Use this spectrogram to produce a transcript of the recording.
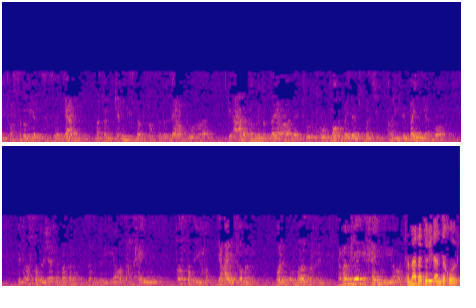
بيتقصدوا فيها الاستزلال يعني مثلا الكنيسه ما بيتقصدوا إلا يعملوها بأعلى قمه بالضيعه لتكون فوق ميدان المسجد قريب مبين يعني واضح بتقصدوا شايف مثلا إذا بده يقعد تحت خيمة تقصد يحط دعاية خمر يعني ما بيلاقي خيمة يقف فماذا تريد أن تقول؟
